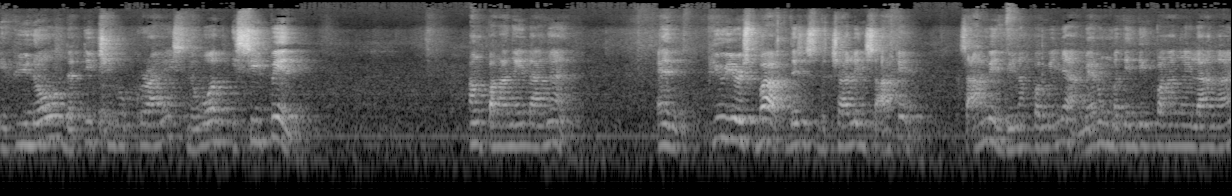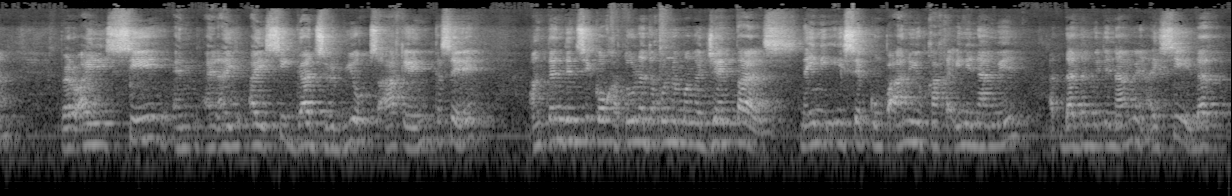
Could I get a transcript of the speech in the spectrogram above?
if you know the teaching of Christ, na huwag isipin ang pangangailangan. And few years back, this is the challenge sa akin, sa amin bilang pamilya. Merong matinding pangangailangan, pero I see and, and I, I see God's rebuke sa akin kasi ang tendency ko, katulad ako ng mga Gentiles na iniisip kung paano yung kakainin namin at dadamitin namin. I see that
